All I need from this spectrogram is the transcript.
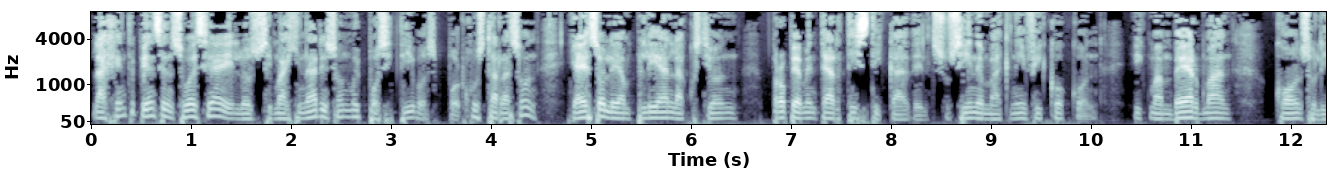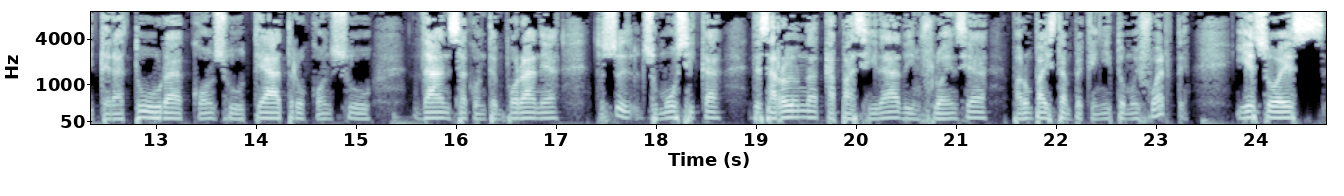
la gente piensa en Suecia y los imaginarios son muy positivos, por justa razón, y a eso le amplían la cuestión propiamente artística de su cine magnífico con Igman Bergman, con su literatura, con su teatro, con su danza contemporánea, entonces su música desarrolla una capacidad de influencia para un país tan pequeñito muy fuerte. Y eso es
